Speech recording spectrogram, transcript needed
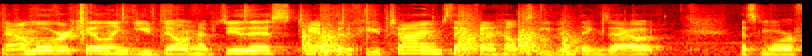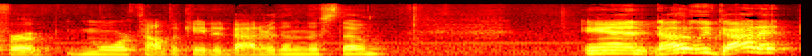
Now I'm overkilling. You don't have to do this. Tamp it a few times. That kind of helps even things out. That's more for a more complicated batter than this though. And now that we've got it,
